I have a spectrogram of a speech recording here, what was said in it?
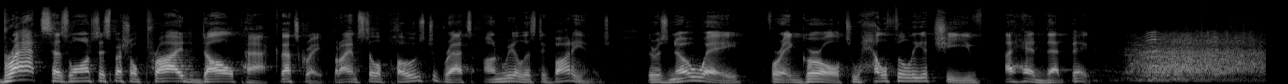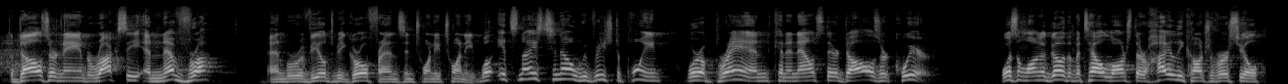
Bratz has launched a special Pride doll pack. That's great, but I am still opposed to Bratz's unrealistic body image. There is no way for a girl to healthily achieve a head that big. The dolls are named Roxxi and Nevra and were revealed to be girlfriends in 2020. Well, it's nice to know we've reached a point where a brand can announce their dolls are queer. It wasn't long ago that Mattel launched their highly controversial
